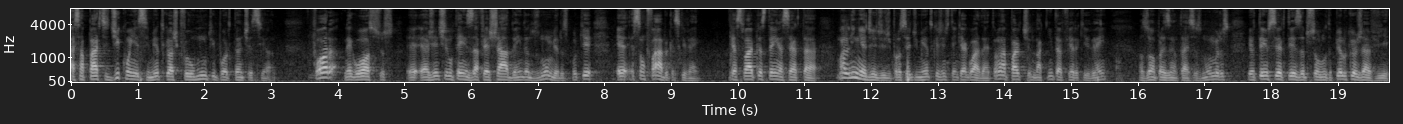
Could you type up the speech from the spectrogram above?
essa parte de conhecimento que eu acho que foi muito importante esse ano. Fora negócios, é, a gente não tem desafechado ainda nos números, porque é, são fábricas que vêm que as fábricas têm certa uma linha de, de, de procedimento que a gente tem que aguardar. Então, na parte na quinta-feira que vem, nós vamos apresentar esses números. Eu tenho certeza absoluta, pelo que eu já vi,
